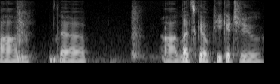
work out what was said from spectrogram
um the uh Let's Go Pikachu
